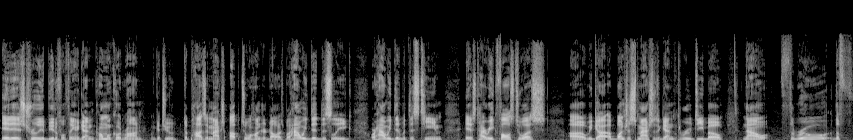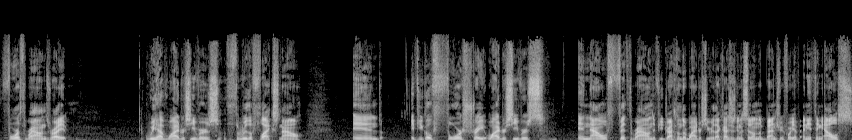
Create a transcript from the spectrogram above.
It is truly a beautiful thing. Again, promo code Ron will get you deposit match up to $100. But how we did this league, or how we did with this team, is Tyreek falls to us. Uh, we got a bunch of smashes again through Deebo. Now, through the fourth rounds, right, we have wide receivers through the flex now. And if you go four straight wide receivers, and now fifth round, if you draft another wide receiver, that guy's just going to sit on the bench before you have anything else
